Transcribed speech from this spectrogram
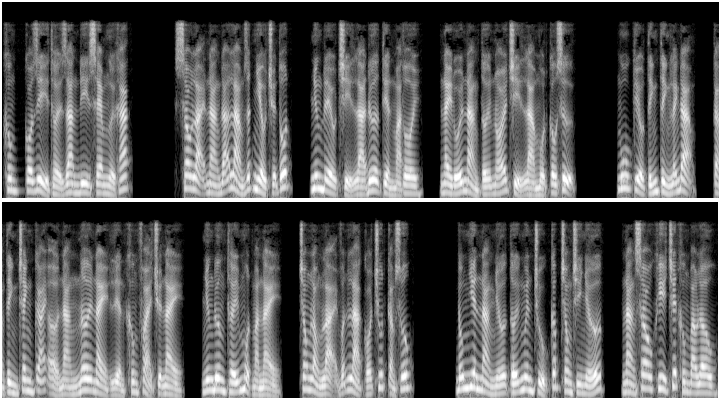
không có gì thời gian đi xem người khác. Sau lại nàng đã làm rất nhiều chuyện tốt, nhưng đều chỉ là đưa tiền mà thôi, này đối nàng tới nói chỉ là một câu sự. Ngu kiểu tính tình lãnh đạo, cảm tình tranh cãi ở nàng nơi này liền không phải chuyện này, nhưng đương thấy một màn này, trong lòng lại vẫn là có chút cảm xúc. Đông nhiên nàng nhớ tới nguyên chủ cấp trong trí nhớ, nàng sau khi chết không bao lâu,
